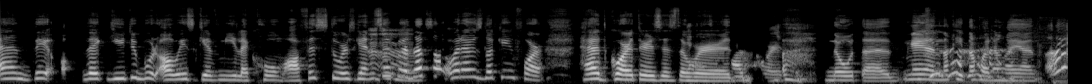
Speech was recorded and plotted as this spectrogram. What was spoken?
and they like YouTube would always give me like home office tours again. It's like, but that's not what I was looking for. Headquarters is the Yes, word. headquarters. Ah, noted. Ngayon, nakita ko na ngayon. Ah,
